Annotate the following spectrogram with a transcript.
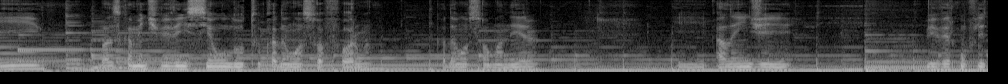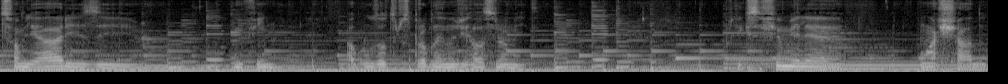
e basicamente vivenciam o luto, cada um à sua forma, cada um à sua maneira. E além de viver conflitos familiares e enfim, alguns outros problemas de relacionamento. Por que, que esse filme ele é um achado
